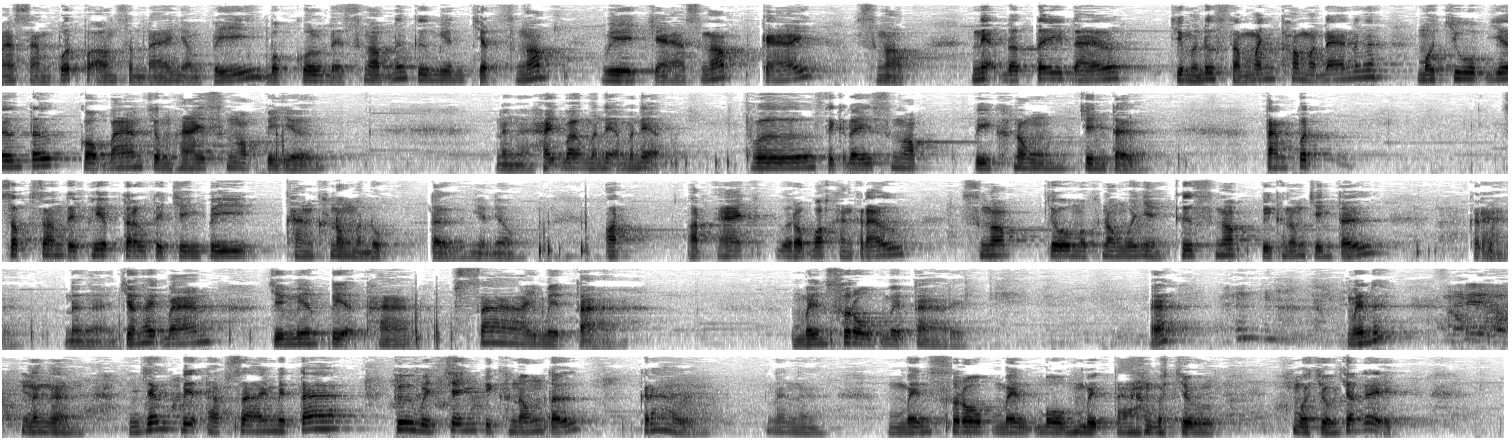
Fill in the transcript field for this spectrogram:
មាសម្ពុទ្ធព្រះអង្គសម្ដែងអំពីបុគ្គលដែលស្ងប់នឹងគឺមានចិត្តស្ងប់វាចាស្ងប់កាយស្ងប់ អ្នកដតីដែលជាមនុស្សសាមញ្ញធម្មតាហ្នឹងមកជួបយើងទៅក៏បានចំហាយស្ងប់ពីយើងហ្នឹងហើយហើយបើម្នាក់ម្នាក់ធ្វើសេចក្តីស្ងប់ពីក្នុងចេញទៅតាមពិតសុខសន្តិភាពត្រូវតែចេញពីខាងក្នុងមនុស្សទៅញាតិញោមអត់អត់អាចរបស់ខាងក្រៅ ស្ងប់ចូលមកក្នុងវិញទេគឺស្ងប់ពីក្នុងចេញទៅក្រៅហ្នឹងហើយអញ្ចឹងហើយបាន ជាមានពាក្យថាផ្សាយមេត្តាមិនមែនស្រោបមេត្តាទេហ៎មែនទេហ្នឹងហើយអញ្ចឹងពាក្យថាផ្សាយមេត្តា គឺវាចេញពីក្នុងទៅក្រៅហ្នឹងហើយមិនមែនស្រោបមិនមែនបូមមេត្តាមកចូលមកចូលចិត្តទេ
